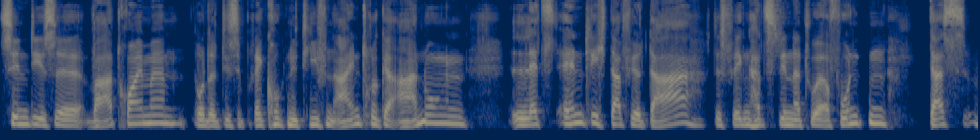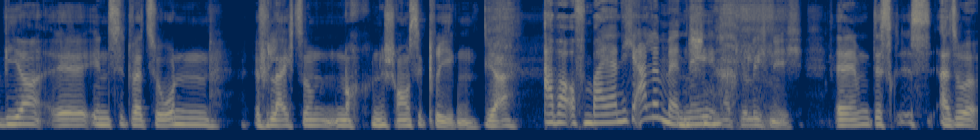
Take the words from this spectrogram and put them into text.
sind diese Wahrträume oder diese präkognitiven Eindrücke, Ahnungen letztendlich dafür da, deswegen hat es die Natur erfunden, dass wir äh, in Situationen vielleicht so noch eine Chance kriegen. Ja. Aber offenbar ja nicht alle Menschen. Nee, natürlich nicht. Ähm, das ist also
